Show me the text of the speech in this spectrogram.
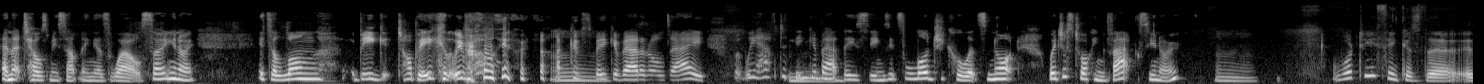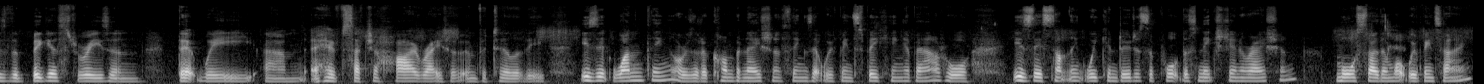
And that tells me something as well. So, you know, it's a long, big topic that we probably don't. Mm. I could speak about it all day, but we have to think mm. about these things. It's logical. It's not. We're just talking facts, you know. Mm. What do you think is the is the biggest reason that we um, have such a high rate of infertility? Is it one thing, or is it a combination of things that we've been speaking about, or is there something we can do to support this next generation more so than what we've been saying?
